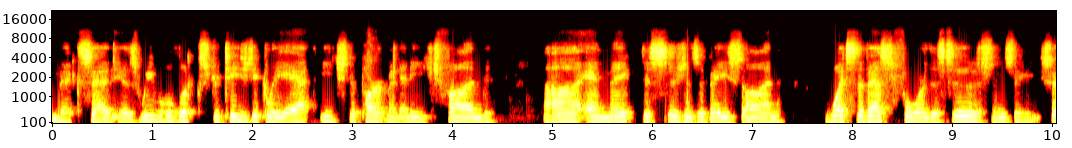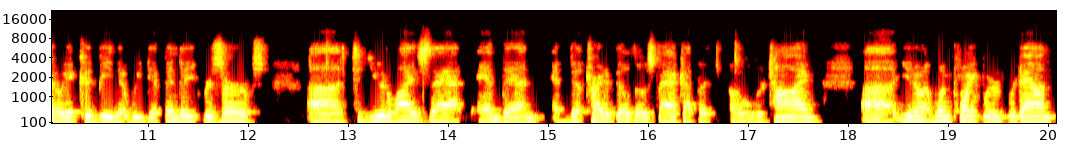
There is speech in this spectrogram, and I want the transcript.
Mick said, is we will look strategically at each department and each fund, uh, and make decisions based on what's the best for the citizens. So it could be that we dip into reserves uh, to utilize that, and then try to build those back up over time. Uh, you know, at one point we're we're down,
